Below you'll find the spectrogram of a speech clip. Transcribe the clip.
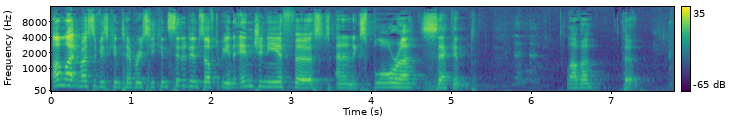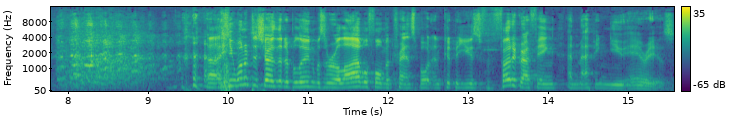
Unlike most of his contemporaries, he considered himself to be an engineer first and an explorer second. Lover, third. Uh, he wanted to show that a balloon was a reliable form of transport and could be used for photographing and mapping new areas.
